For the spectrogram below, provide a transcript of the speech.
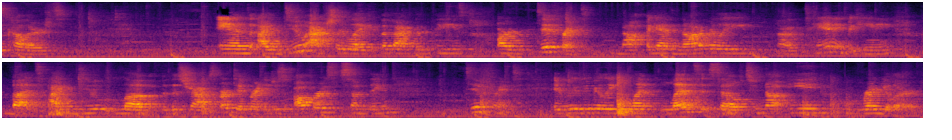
these colors. And I do actually like the fact that these are different. Not Again, not a really, not a tanning bikini, but I do love that the straps are different. It just offers something different. It really, really lends itself to not being regular.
